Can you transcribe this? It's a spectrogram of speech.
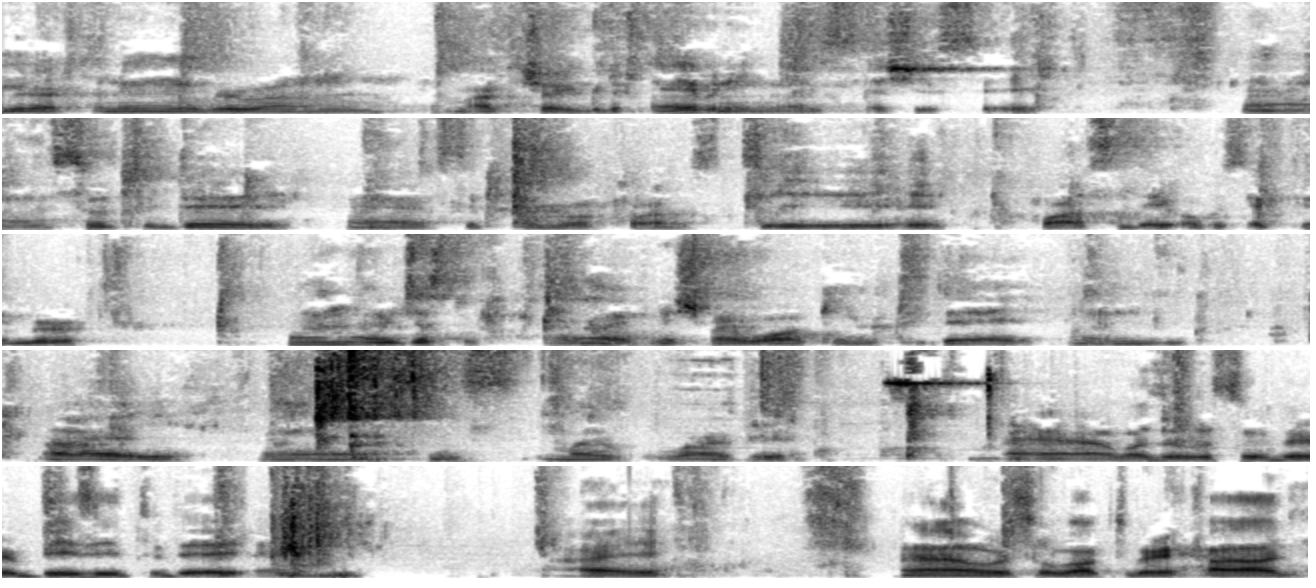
good afternoon, everyone. Actually, good evening, as I should say. Uh, so today, uh, September 1st, the first day of September, and I just uh, finished my walking today, and I, uh, since my work uh, was also very busy today, and I uh, also worked very hard,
